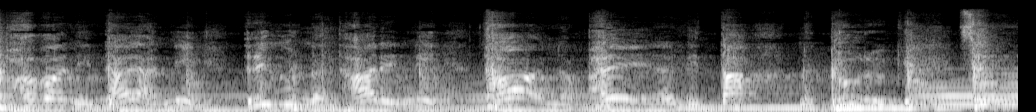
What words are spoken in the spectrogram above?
भवानी दयानी त्रिगुण धारिणी धान भैरविता न दुर्गे सिद्ध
